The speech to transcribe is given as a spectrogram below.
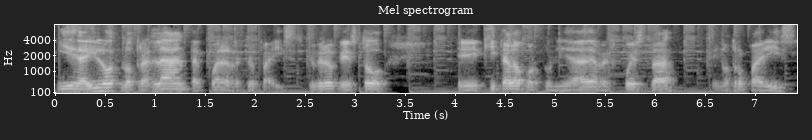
y desde ahí lo, lo trasladan tal cual al resto del país. Yo creo que esto eh, quita la oportunidad de respuesta en otro país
